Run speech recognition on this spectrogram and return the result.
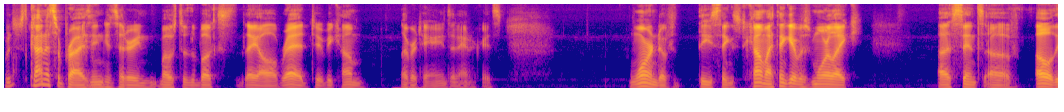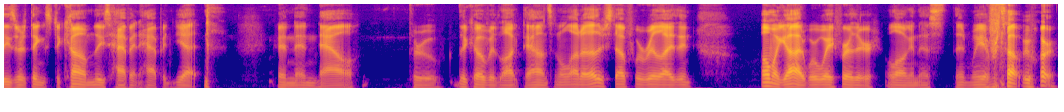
which is kind of surprising considering most of the books they all read to become libertarians and anarchists warned of these things to come. I think it was more like a sense of oh these are things to come. These haven't happened yet. And then now through the covid lockdowns and a lot of other stuff we're realizing oh my god we're way further along in this than we ever thought we were.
